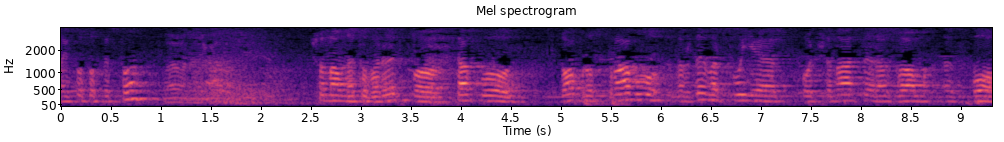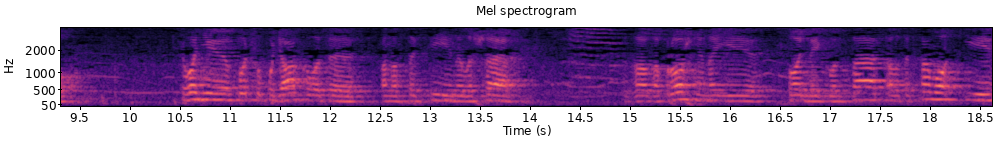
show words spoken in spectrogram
Слава Ісусу Христу! Шановне товариство, всяку добру справу завжди вартує починати разом з Богом. Сьогодні хочу подякувати Анастасії не лише за запрошення на її сольний концерт, але так само і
